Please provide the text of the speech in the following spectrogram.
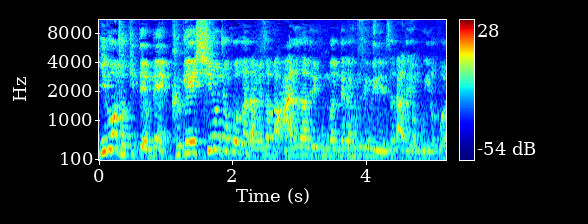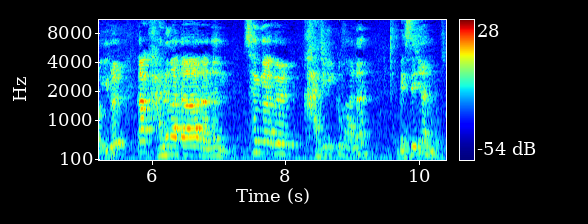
이루어졌기 때문에 그게 신호 조건가 나면서 많은 사람들이 공감대가 형성이 되면서 나도 연봉 1억 벌기를가 가능하다라는 생각을 가지게끔 하는 메시지라는 거죠.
